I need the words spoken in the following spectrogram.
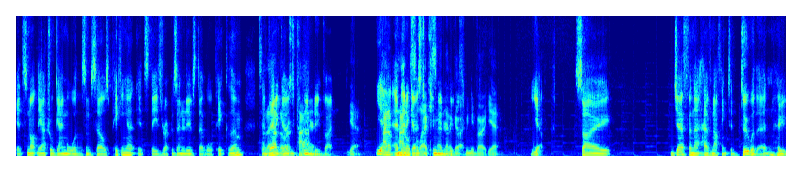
it's not the actual game awards themselves picking it, it's these representatives that will pick them. So and then it goes to panel. community vote. Yeah. Yeah, Panel- and then it goes to selects, and community then it goes vote. community vote. Yeah. Yeah. So Jeff and that have nothing to do with it. Who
